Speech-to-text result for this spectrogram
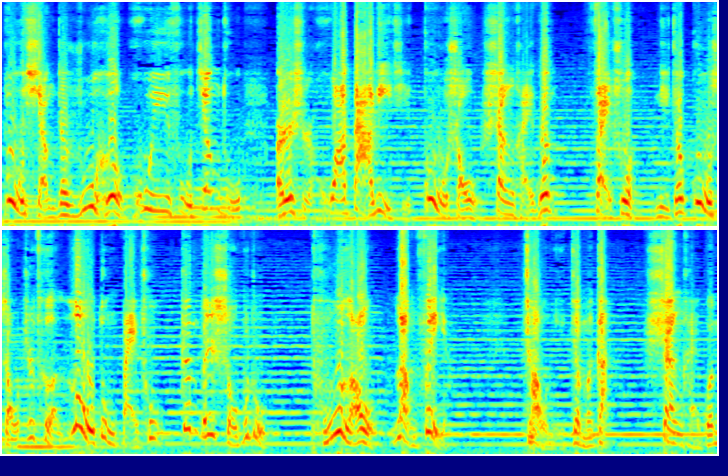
不想着如何恢复疆土，而是花大力气固守山海关。”再说，你这固守之策漏洞百出，根本守不住，徒劳浪费呀！照你这么干，山海关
